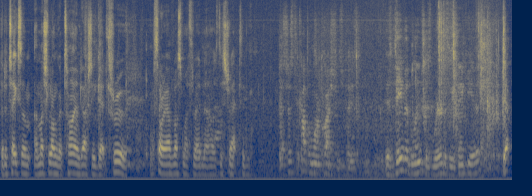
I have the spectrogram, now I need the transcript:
that it takes a, a much longer time to actually get through. I'm sorry, I've lost my thread now. I was distracted. Yes, just a couple more questions, please. Is David Lynch as weird as we think he is? Yep.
